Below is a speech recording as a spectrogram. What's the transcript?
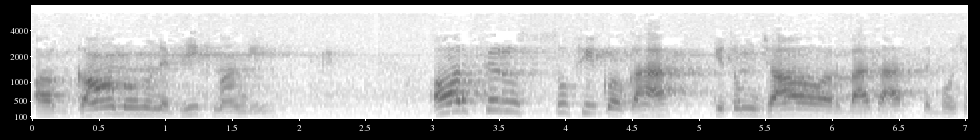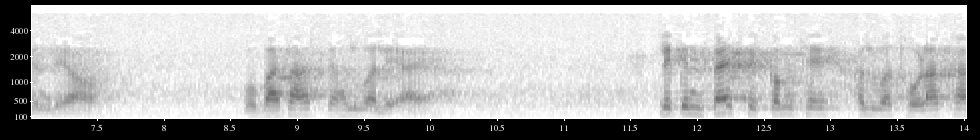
और गाँव में उन्होंने भीख मांगी और फिर उस सूफी को कहा कि तुम जाओ और बाज़ार से भोजन ले आओ। वो बाज़ार से हलवा ले आया। लेकिन पैसे कम थे, हलवा थोड़ा था,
